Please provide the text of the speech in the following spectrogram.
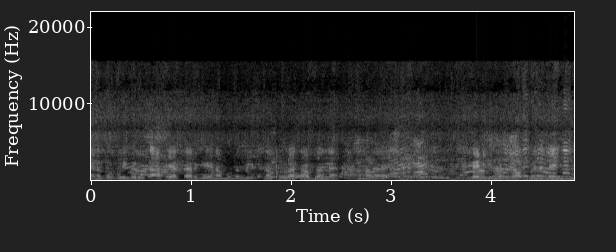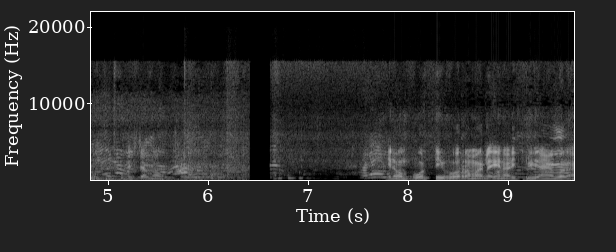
எனக்கும் குளிக்கிறதுக்கு ஆசையாக தான் இருக்குது என்ன பண்ணுறது என்ன ஃபுல்லாக சாப்பிடல. அதனால் வேடிக்கை மட்டும் பார்ப்போம் இந்த டைம் நெக்ஸ்ட் டைம் நான் என்னமோ போட்டி போடுற மாதிரி லைன் அடிக்க பிடிக்கிறாங்க பாரு.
